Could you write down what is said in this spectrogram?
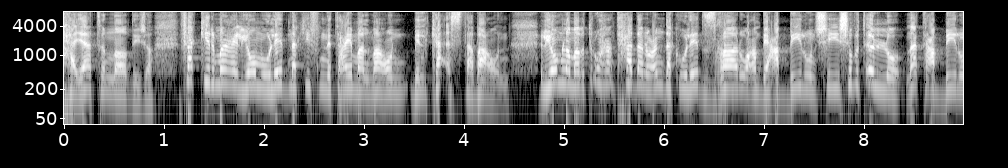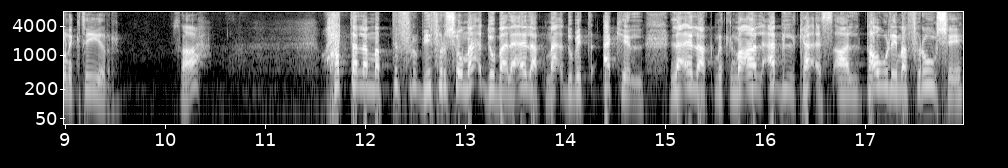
الحياة الناضجة. فكر معي اليوم أولادنا كيف نتعامل معهم بالكأس تبعهم. اليوم لما بتروح عند حدا وعندك أولاد صغار وعم بيعبي لهم شيء شو بتقول له؟ ما تعبي لهم كثير صح؟ وحتى لما بتفر بيفرشوا مأدبة لإلك مأدبة أكل لإلك مثل ما قال قبل كأس قال طاولة مفروشة.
